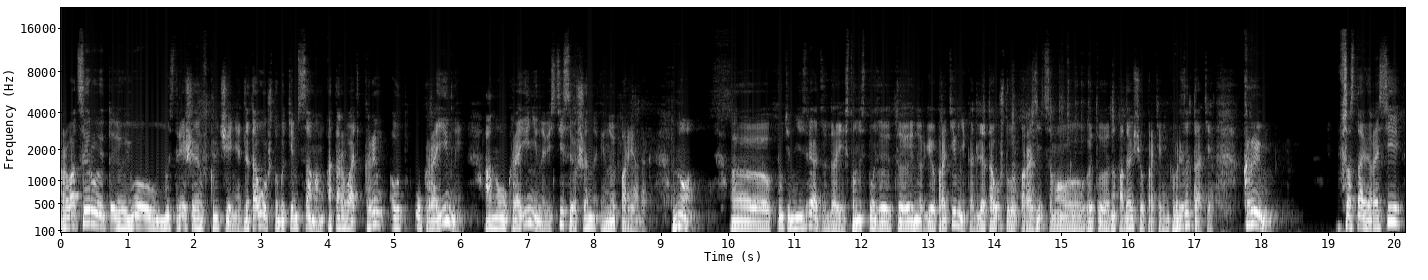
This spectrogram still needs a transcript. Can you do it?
провоцирует э, его быстрейшее включение для того, чтобы тем самым оторвать Крым от Украины, а на Украине навести совершенно иной порядок. Но э, Путин не зря дзюдоист, он использует энергию противника для того, чтобы поразить самого этого нападающего противника. В результате Крым в составе России,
